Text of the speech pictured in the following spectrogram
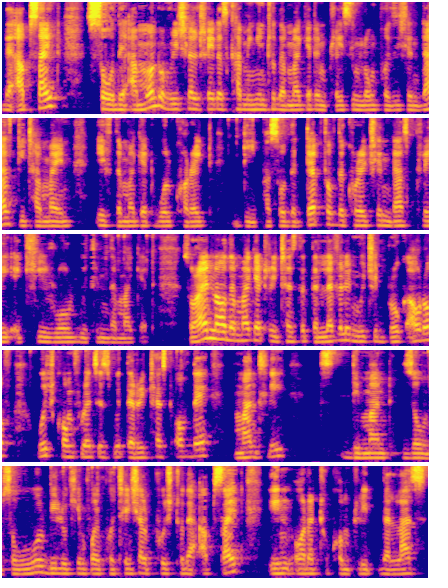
the upside. So the amount of retail traders coming into the market and placing long position does determine if the market will correct deeper. So the depth of the correction does play a key role within the market. So right now the market retested the level in which it broke out of, which confluences with the retest of the monthly demand zone. So we will be looking for a potential push to the upside in order to complete the last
